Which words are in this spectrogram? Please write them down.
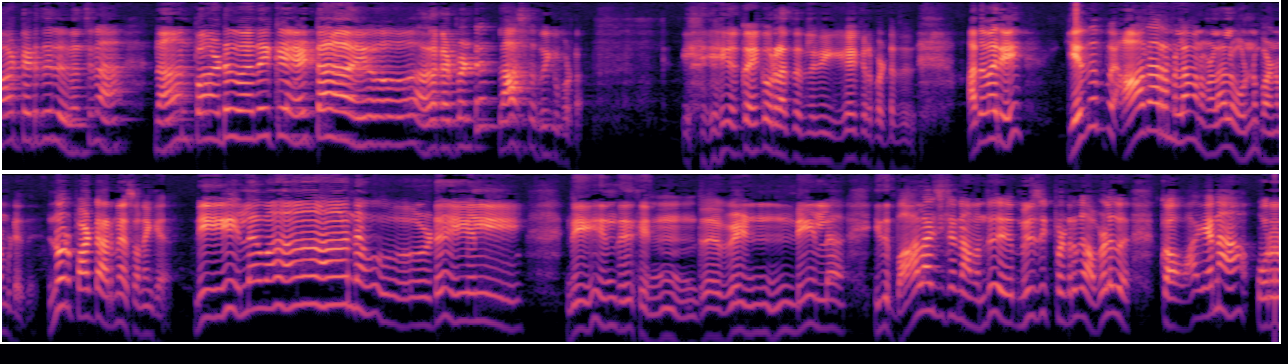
பாட்டு எடுத்து வந்துச்சுன்னா நான் பாடுவதை கேட்டாயோ? அதை கட் பண்ணிட்டு லாஸ்ட்டை தூக்கி போட்டான் எங்கள் ஒரு ராத்திரத்தில் நீங்கள் கேட்குறப்பட்டது அது மாதிரி எது ஆதாரம் இல்லாமல் நம்மளால் ஒன்றும் பண்ண முடியாது. இன்னொரு பாட்டு அருமையாக சொன்னீங்க. நீலவான ஓடையில் நீந்துகின்ற வெண்ணிலா. இது பாலாஜிட்ட நான் வந்து மியூசிக் பண்ணுறதுக்கு அவ்வளவு ஏன்னா ஒரு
